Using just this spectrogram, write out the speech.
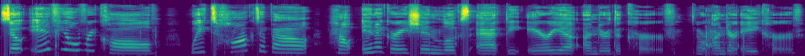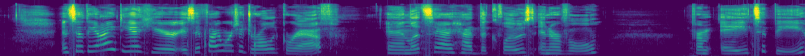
So if you'll recall, we talked about how integration looks at the area under the curve, or under a curve. And so the idea here is if I were to draw a graph, and let's say I had the closed interval from A to B.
